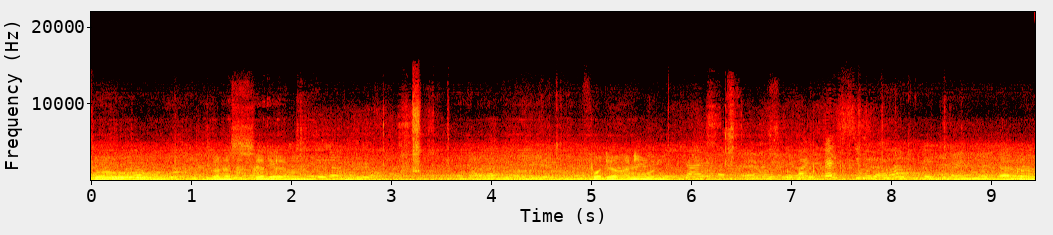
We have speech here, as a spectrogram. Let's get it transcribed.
So, gonna send them for their honeymoon. Uh,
